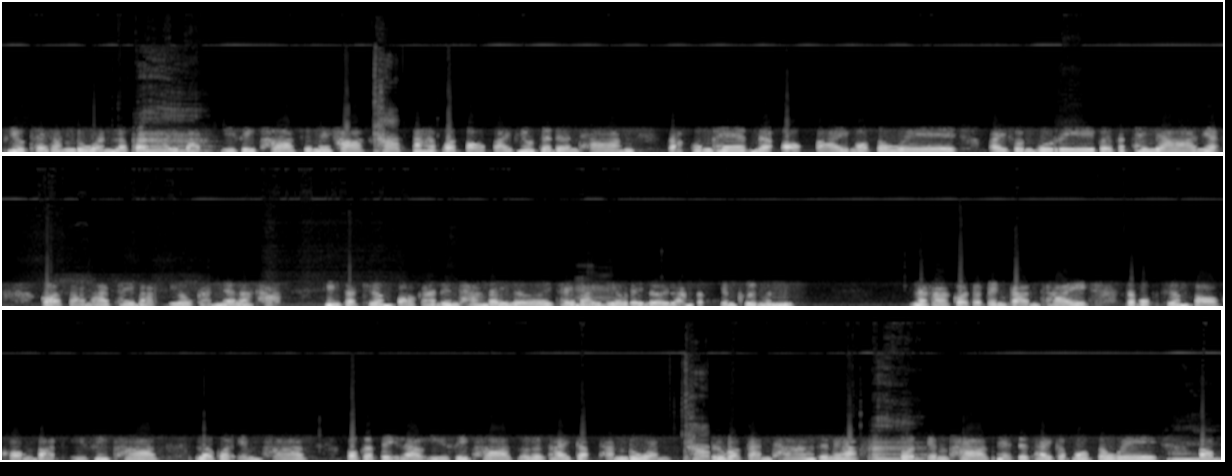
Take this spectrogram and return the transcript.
พี่ยุทธใช้ทางด่วน แล้วก็อ่าใช้บัตร Easy Pass ใช่ไหมคะครับถ้าหากว่าต่อไปพี่ยุทธจะเดินทางจากกรุงเทพเนี่ยออกไปมอเตอร์เวย์ไปชนบุรี ไปพัทยาเนี่ย ก็สามารถใช้บัตรเดียวกันเนี่ยแหละค่ะ ที่จะเชื่อมต่อการเดินทางได้เลย ใช้ใบอืมเดียวได้เลยหลังจากเที่ยงคืนวันนี้ นะคะ ก็จะเป็นการใช้ระบบเชื่อมต่อของบัตร Easy Pass แล้วก็ M Pass ปกติแล้ว Easy Pass เราจะใช้กับทางด่วนครับหรือว่าการทางใช่ไหมคะอ่าส่วน M Pass เนี่ยจะใช้กับมอเตอร์เวย์มต่อไป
